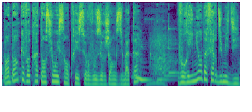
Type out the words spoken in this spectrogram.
Pendant que votre attention est centrée sur vos urgences du matin, vos réunions d'affaires du midi,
